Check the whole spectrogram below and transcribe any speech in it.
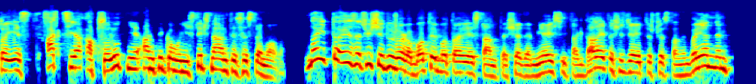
to jest akcja absolutnie antykomunistyczna, antysystemowa. No i to jest oczywiście dużo roboty, bo to jest tam te siedem miejsc i tak dalej. To się dzieje też przed stanem wojennym,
